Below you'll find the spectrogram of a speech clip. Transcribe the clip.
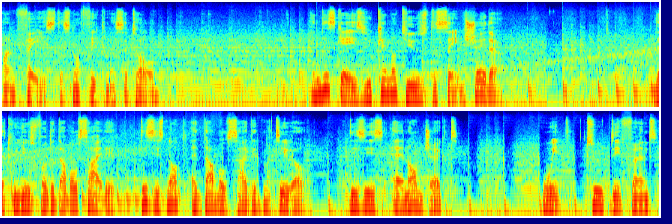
one face, there's no thickness at all. In this case, you cannot use the same shader that we use for the double-sided. This is not a double-sided material. This is an object with two different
